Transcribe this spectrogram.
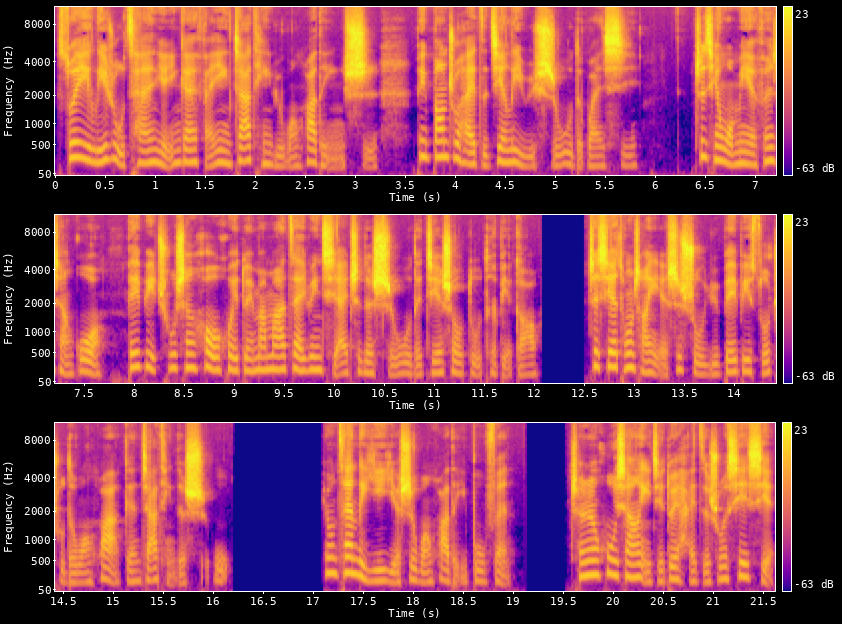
所以离乳餐也应该反映家庭与文化的饮食，并帮助孩子建立与食物的关系。之前我们也分享过，baby 出生后会对妈妈在孕期爱吃的食物的接受度特别高。这些通常也是属于 baby 所处的文化跟家庭的食物。用餐礼仪也是文化的一部分。成人互相以及对孩子说谢谢、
